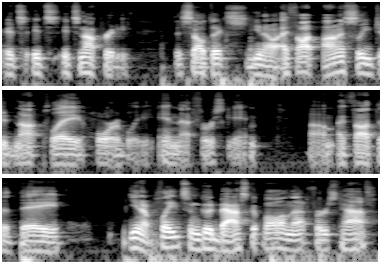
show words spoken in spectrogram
it's it's it's not pretty. The Celtics, you know, I thought honestly did not play horribly in that first game. Um, I thought that they, you know, played some good basketball in that first half.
